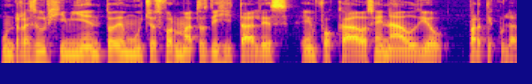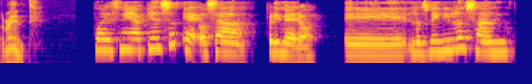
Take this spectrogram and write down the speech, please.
un resurgimiento de muchos formatos digitales enfocados en audio particularmente. Pues mira, pienso que, o sea, primero, eh, los vinilos han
